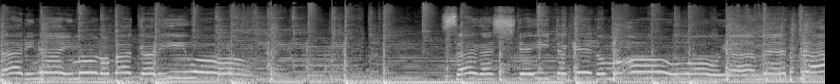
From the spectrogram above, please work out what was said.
足りないものばかりを探していたけどもうやめた。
